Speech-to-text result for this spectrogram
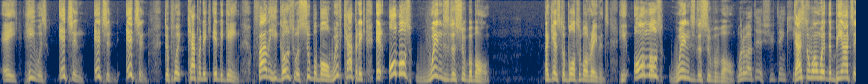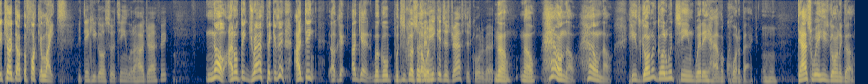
A he was itching, itching, itching to put Kaepernick in the game. Finally, he goes to a Super Bowl with Kaepernick. It almost wins the Super Bowl against the Baltimore Ravens. He almost wins the Super Bowl. What about this? You think he? That's the one where the Beyonce turned out the fucking lights. you think he goes to a team with a high draft pick? No, I don't think draft pick is it. I think okay, again, we'll go we're just gonna So start then with he could just draft his quarterback. No, no, hell no, hell no. He's to go to a team where they have a quarterback. Mm-hmm. That's where he's going to go.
